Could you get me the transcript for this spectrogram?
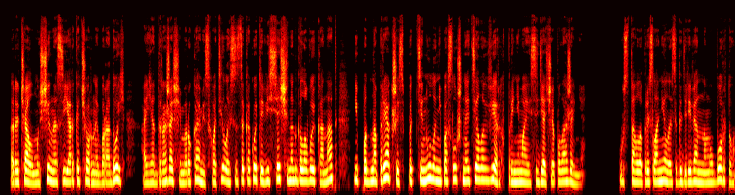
— рычал мужчина с ярко-черной бородой, а я дрожащими руками схватилась за какой-то висящий над головой канат и, поднапрягшись, подтянула непослушное тело вверх, принимая сидячее положение. Устало прислонилась к деревянному борту,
